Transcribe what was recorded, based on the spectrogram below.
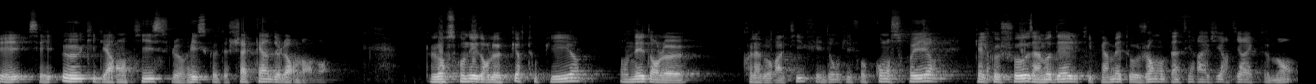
et c'est eux qui garantissent le risque de chacun de leurs membres. Lorsqu'on est dans le peer-to-peer, on est dans le collaboratif et donc il faut construire quelque chose, un modèle qui permette aux gens d'interagir directement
